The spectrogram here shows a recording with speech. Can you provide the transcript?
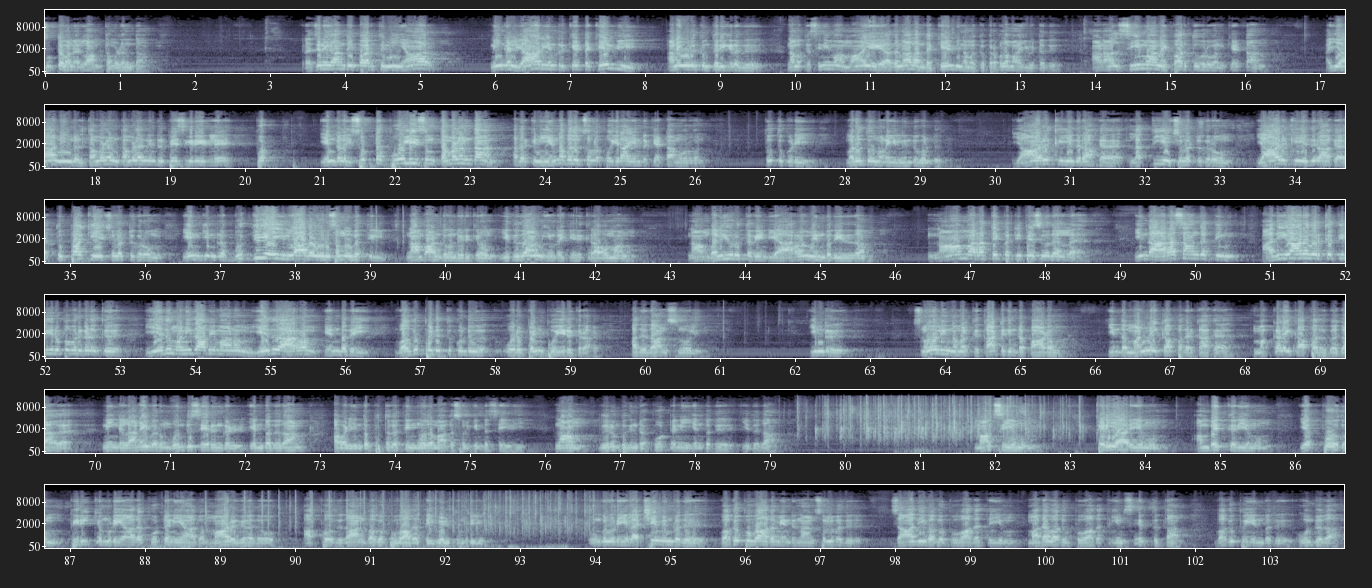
சுட்டவன் எல்லாம் தமிழன் தான் ரஜினிகாந்தை பார்த்து நீ யார்? நீங்கள் யார் என்று கேட்ட கேள்வி அனைவருக்கும் தெரிகிறது. நமக்கு சினிமா மாயை. அதனால் அந்த கேள்வி நமக்கு பிரபலமாகிவிட்டது. ஆனால் சீமானை பார்த்து ஒருவன் கேட்டான் ஐயா நீங்கள் தமிழன் தமிழன் என்று பேசுகிறீர்களே. பொட் எங்களை சுட்ட போலீஸும் தமிழன் தான். அதற்கு நீ என்ன பதில் சொல்லப் போகிறாய்? என்று கேட்டான் ஒருவன். தூத்துக்குடி மருத்துவமனையில் நின்று கொண்டு யாருக்கு எதிராக லத்தியை சுழற்றுகிறோம்? யாருக்கு எதிராக துப்பாக்கியை சுழற்றுகிறோம்? என்கின்ற புத்தியே இல்லாத ஒரு சமூகத்தில் நாம் வாழ்ந்து கொண்டு இருக்கிறோம் இதுதான் இன்றைக்கு இருக்கிற அவமானம். நாம் வலியுறுத்த வேண்டிய அறம் என்பது இதுதான். நாம் அறத்தை பற்றி பேசுவதல்ல இந்த அரசாங்கத்தின் அதிகார வர்க்கத்தில் இருப்பவர்களுக்கு எது மனிதாபிமானம் எது அறம் என்பதை வகுப்பெடுத்து கொண்டு ஒரு பெண் போயிருக்கிறாள். அதுதான் ஸ்னோலின் இன்று ஸ்னோலின் நமக்கு காட்டுகின்ற பாடம் இந்த மண்ணை காப்பதற்காக மக்களை காப்பதற்காக நீங்கள் அனைவரும் ஒன்று சேருங்கள் என்பதுதான் அவள் இந்த புத்தகத்தின் மூலமாக சொல்கின்ற செய்தி. நாம் விரும்புகின்ற கூட்டணி என்பது இதுதான். மார்க்சியமும் பெரியாரியமும் அம்பேத்கரியமும் எப்போதும் பிரிக்க முடியாத கூட்டணியாக மாறுகிறதோ அப்போதுதான் வகுப்புவாதத்தை வீழ்த்த முடியும். உங்களுடைய லட்சியம் என்பது வகுப்புவாதம் என்று நான் சொல்வது ஜாதி வகுப்புவாதத்தையும் மத வகுப்புவாதத்தையும் சேர்த்துத்தான். வகுப்பு என்பது ஒன்றுதான்.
